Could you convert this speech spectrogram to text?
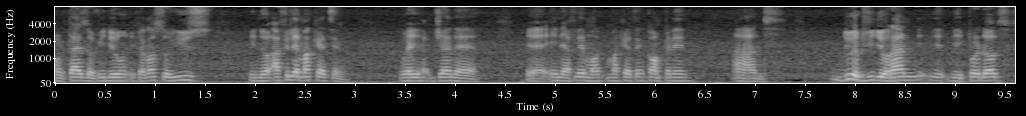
monetize your video. You can also use you know affiliate marketing where you join a, a any affiliate marketing company and do a video around the, the products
